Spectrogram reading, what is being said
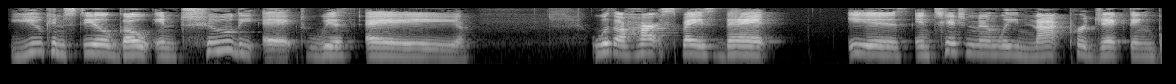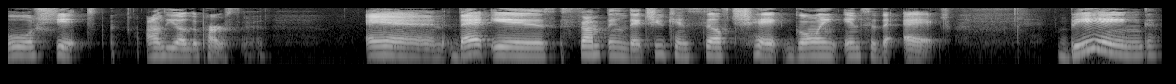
You can still go into the act with a with a heart space that is intentionally not projecting bullshit on the other person. And that is something that you can self check going into the act. Being,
